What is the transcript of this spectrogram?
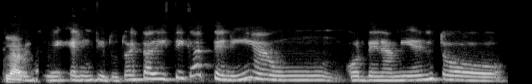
Claro. Porque el Instituto de Estadística tenía un ordenamiento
